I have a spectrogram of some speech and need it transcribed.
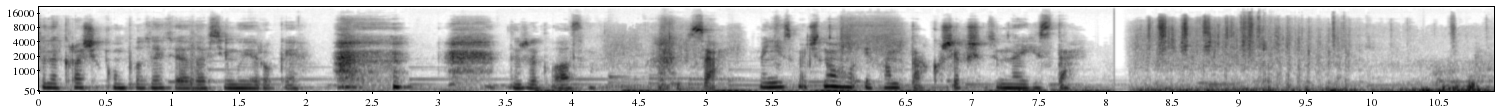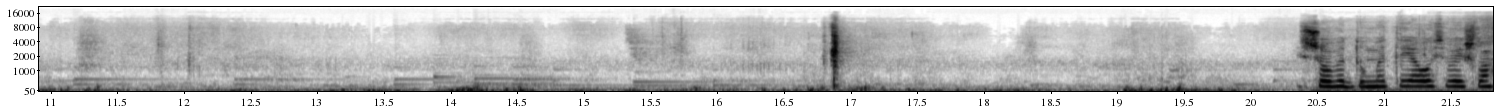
Це найкраща композиція за всі мої роки. Дуже класно. Все. Мені смачного і вам також, якщо зі мною їсте. Що ви думаєте? Я ось вийшла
